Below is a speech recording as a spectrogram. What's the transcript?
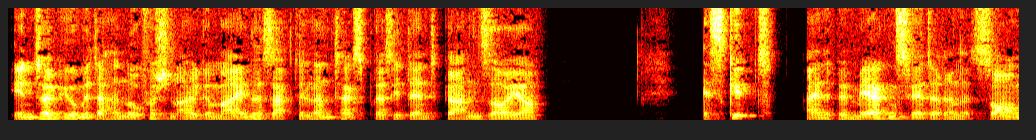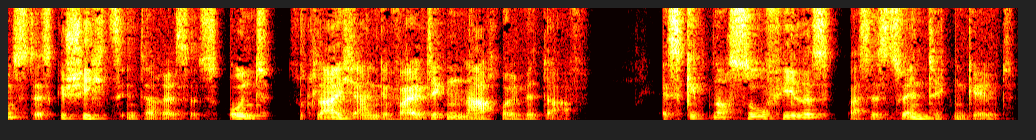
Interview mit der Hannoverschen Allgemeine sagte Landtagspräsident Gansauer, es gibt eine bemerkenswerte Renaissance des Geschichtsinteresses und zugleich einen gewaltigen Nachholbedarf. Es gibt noch so vieles, was es zu entdecken gilt.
